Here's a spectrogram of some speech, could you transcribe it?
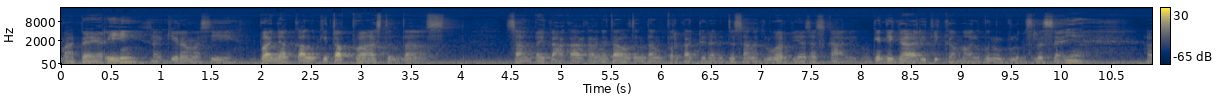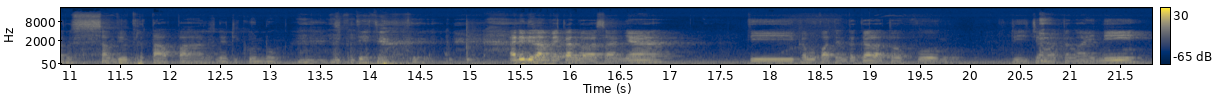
materi saya kira masih banyak kalau kita bahas tentang sampai ke akar-akarnya tahu tentang perkaderan itu sangat luar biasa sekali. Mungkin tiga hari tiga malam pun belum selesai. Yeah. Harus sambil bertapa harusnya di gunung seperti itu. Tadi disampaikan bahwasannya di Kabupaten Tegal ataupun di Jawa Tengah ini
